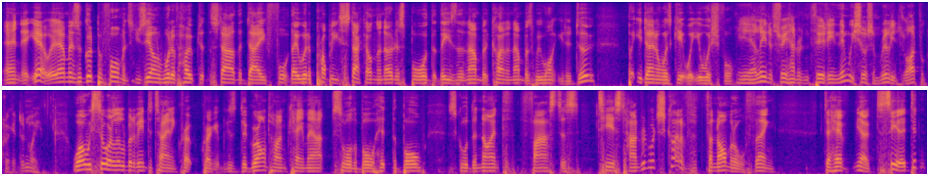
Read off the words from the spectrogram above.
and uh, yeah, it was a good performance. New Zealand would have hoped at the start of the day for they would have probably stuck on the notice board that these are the number kind of numbers we want you to do but you don't always get what you wish for. Yeah, a lead of 313. Then we saw some really delightful cricket, didn't we? Well, we saw a little bit of entertaining cricket because de Grandhomme came out, saw the ball, hit the ball, scored the ninth fastest Test hundred, which is kind of a phenomenal thing to have. You know, to see it. It didn't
